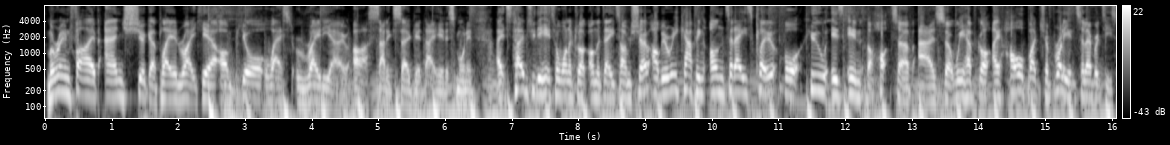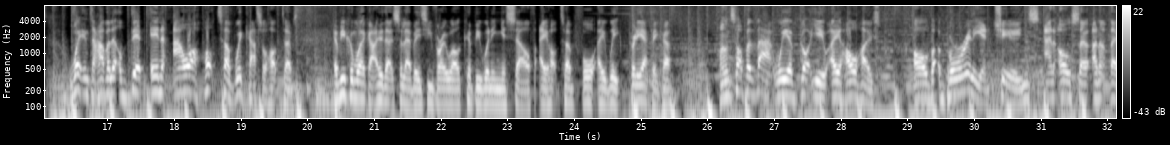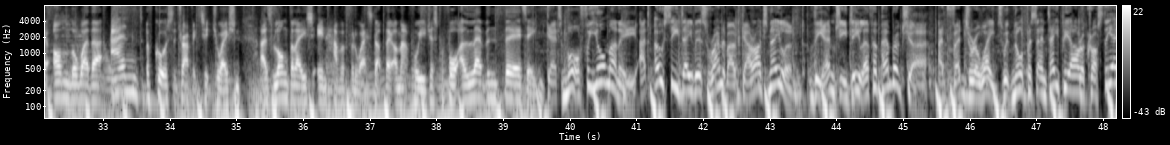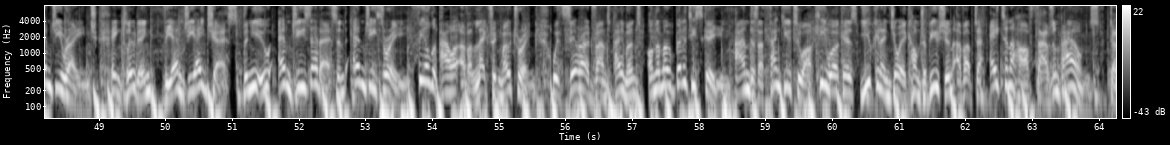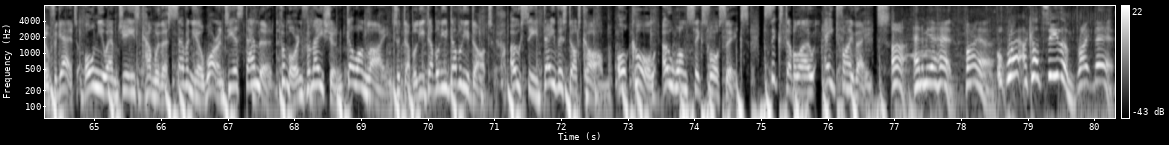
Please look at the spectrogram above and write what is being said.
Maroon 5 and Sugar playing right here on Pure West Radio. Oh, sounding so good that here this morning. It's Tobes with you here till 1 o'clock on the daytime show. I'll be recapping on today's clue for who is in the hot tub as uh, we have got a whole bunch of brilliant celebrities waiting to have a little dip in our hot tub with Castle Hot Tubs. If you can work out who that celeb is, you very well could be winning yourself a hot tub for a week. Pretty epic, huh? On top of that, we have got you a whole host of brilliant tunes and also an update on the weather and, of course, the traffic situation as long delays in Haverfordwest. Update on that for you just before 11.30. Get more for your money at OC Davis Roundabout Garage Neyland, the MG dealer for Pembrokeshire. Adventure awaits with 0% APR across the MG range, including the MGHS, the new MGZS and MG3. Feel the power of electric motoring with zero advance payment on the mobility scheme. And as a thank you to our key workers, you can enjoy a contribution of up to £8,500. Don't forget, all new MGs come with a seven year warranty as standard. For more information, go online to www.ocdavis.com or call 01646 600 858. Ah, enemy ahead. Fire. Where? I can't see them. Right there.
